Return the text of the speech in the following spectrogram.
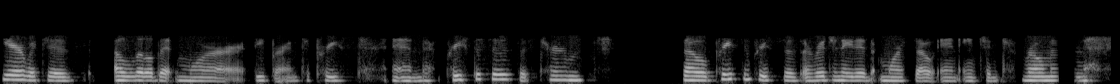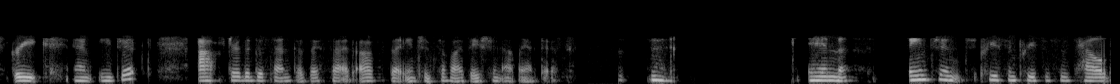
here, which is a little bit more deeper into priest and priestesses, this term so priests and priestesses originated more so in ancient Roman, Greek, and Egypt after the descent, as I said, of the ancient civilization Atlantis. In ancient priests and priestesses held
